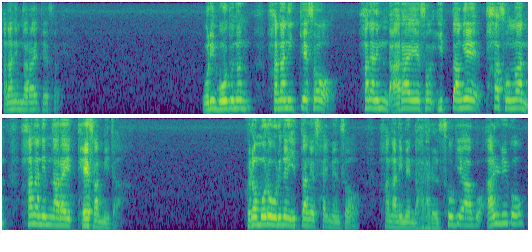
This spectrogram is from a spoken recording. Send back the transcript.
하나님 나라의 대사예요. 우리 모두는 하나님께서 하나님 나라에서 이 땅에 파송한 하나님 나라의 대사입니다. 그러므로 우리는 이 땅에 살면서 하나님의 나라를 소개하고 알리고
